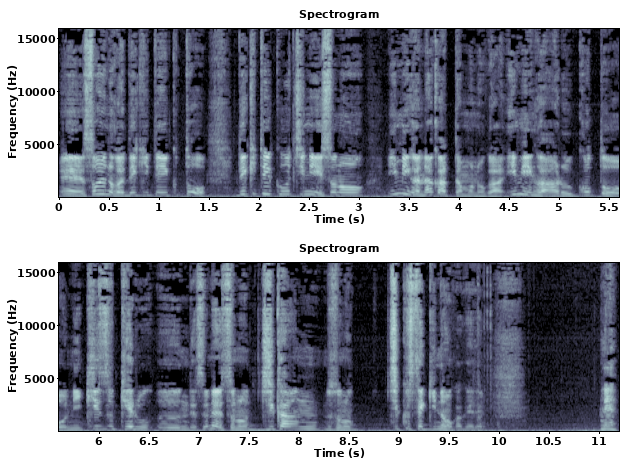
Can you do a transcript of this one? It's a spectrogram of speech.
えー、そういうのができていくと、できていくうちに、その意味がなかったものが意味があることに気づけるんですよね。その時間、その蓄積のおかげで。ね。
